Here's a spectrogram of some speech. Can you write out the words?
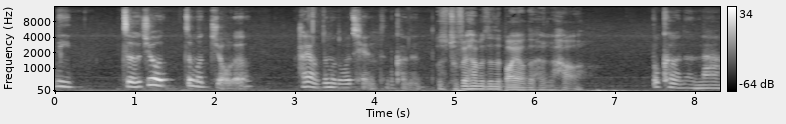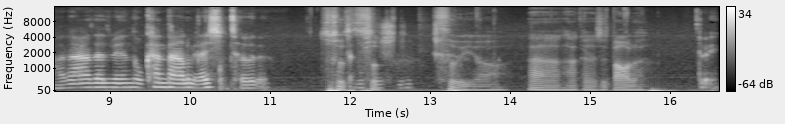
你折旧这么久了，还有这么多钱，怎么可能？除非他们真的保养的很好。不可能啦！大家在这边，我看大家都没在洗车的，是是。是呀，那他可能是包了。对，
